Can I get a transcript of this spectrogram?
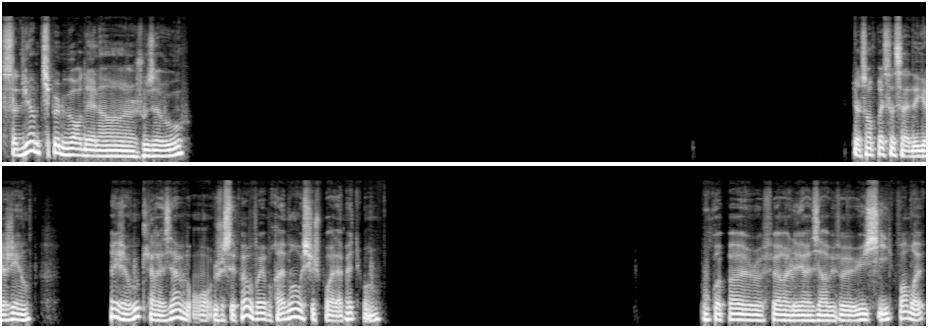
Ça devient un petit peu le bordel, hein, je vous avoue. Après ça, ça a dégagé. Hein. J'avoue que la réserve, je sais pas vraiment où est-ce que je pourrais la mettre. Quoi. Pourquoi pas le faire les réserves ici Enfin bref.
